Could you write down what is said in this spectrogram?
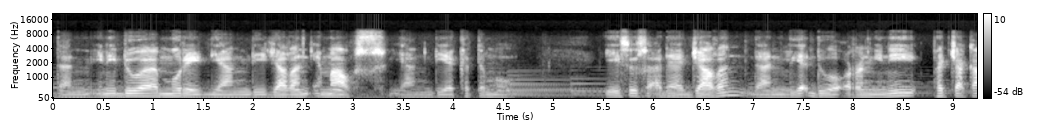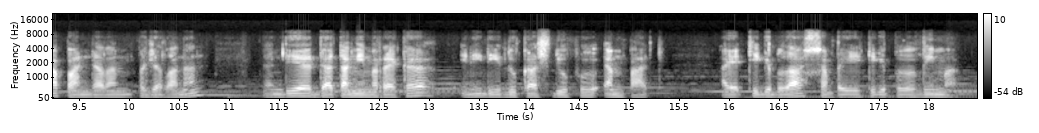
Dan ini dua murid yang di jalan Emmaus yang dia ketemu. Yesus ada jalan dan lihat dua orang ini percakapan dalam perjalanan dan dia datangi mereka ini di Lukas 24 ayat 13 sampai 35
